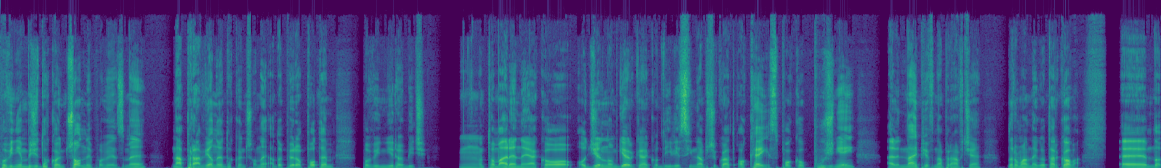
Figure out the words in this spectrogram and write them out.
powinien być dokończony powiedzmy, naprawiony, dokończony, a dopiero potem powinni robić mm, tą arenę jako oddzielną gierkę, jako DLC na przykład. Ok, spoko, później, ale najpierw naprawcie normalnego Tarkowa. E, no,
